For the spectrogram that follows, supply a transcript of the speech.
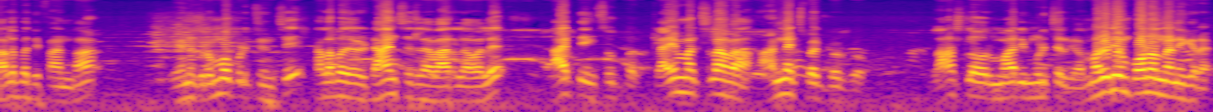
தளபதி ஃபேன் தான். எனக்கு ரொம்ப பிடிச்சிருந்துச்சி. தளபதி டான்ஸ் இதில் வேறு லெவலு ஆக்டிங் சூப்பர் கிளைமேக்ஸ்லாம் அன்எக்ஸ்பெக்டட் ப்ரோ லாஸ்ட்டில் ஒரு மாதிரி முடிச்சிருக்கேன் மறுபடியும் போகணும்னு நினைக்கிறேன்.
